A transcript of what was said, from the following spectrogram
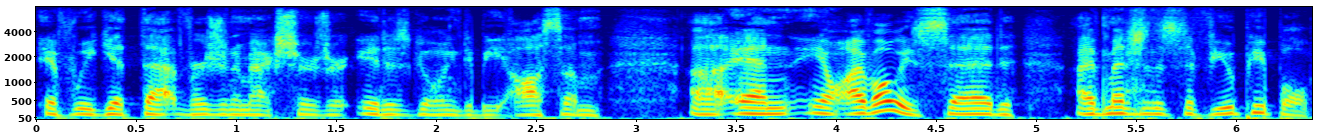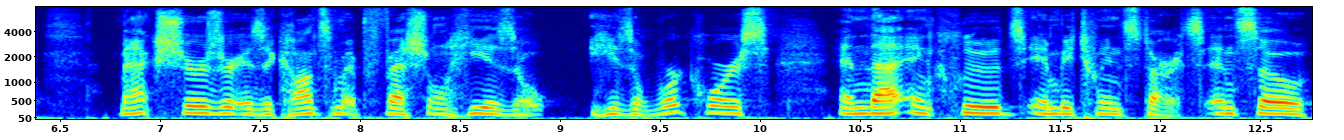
if we get that version of Max Scherzer, it is going to be awesome. Uh, and, you know, I've always said, I've mentioned this to a few people, Max Scherzer is a consummate professional. He is a he's a workhorse, and that includes in between starts. And so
